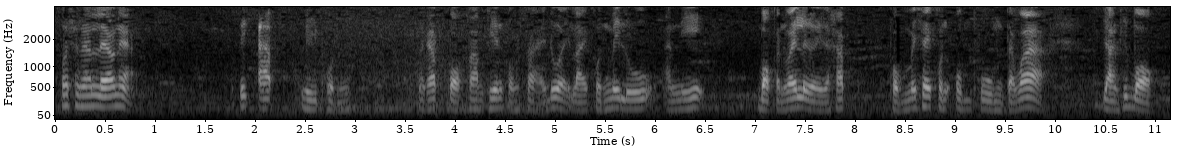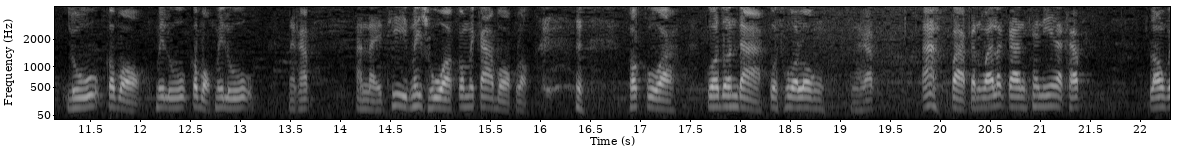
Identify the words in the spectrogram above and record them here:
เพราะฉะนั้นแล้วเนี่ยปิกอัพมีผลนะครับ บอกความเพี้ยนของสายด้วย หลายคนไม่รู้ อันนี้บอกกันไว้เลยนะครับ ผมไม่ใช่คนอมภูมิ แต่ว่าอย่างที่บอกรู้ก็บอกไม่รู้ก็บอกไม่รู้นะครับ อันไหนที่ไม่ชัวร์ก็ไม่กล้าบอกหรอก เพราะกลัวกลัวโดนด่ากลัวทัวลงนะครับอะฝากกันไว้ล้วกันแค่นี้นะครับ ลองไป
